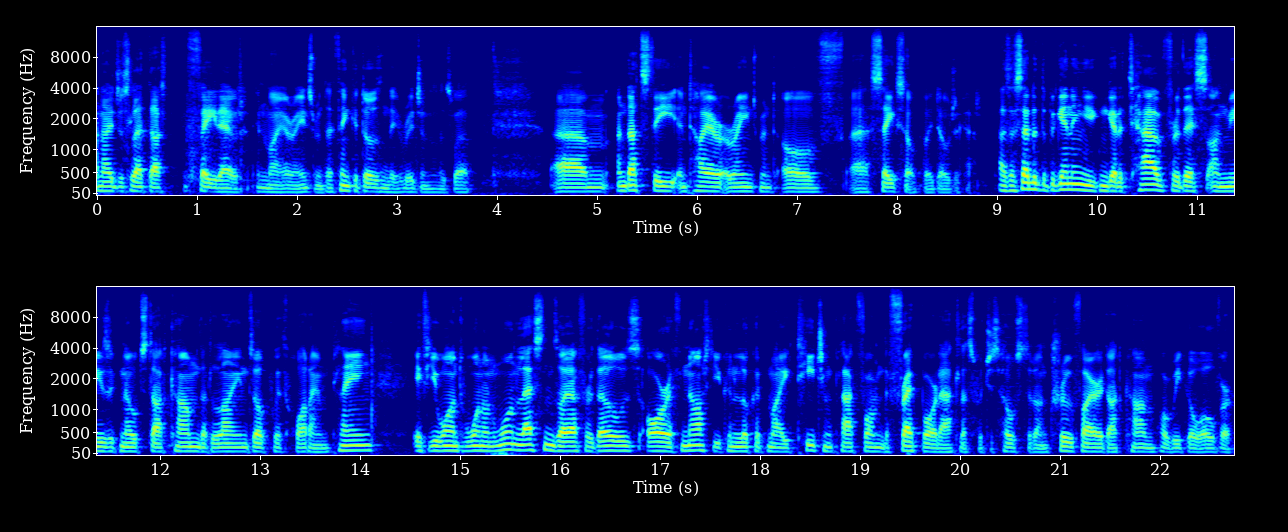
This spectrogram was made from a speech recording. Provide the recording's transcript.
and I just let that fade out in my arrangement. I think it does in the original as well. Um, and that's the entire arrangement of uh, Say So by Doja Cat. As I said at the beginning, you can get a tab for this on musicnotes.com that lines up with what I'm playing. If you want one on one lessons, I offer those, or if not, you can look at my teaching platform, the Fretboard Atlas, which is hosted on truefire.com, where we go over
